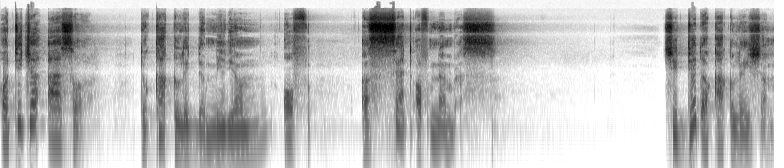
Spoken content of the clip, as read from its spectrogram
her teacher asked her to calculate the median of a set of numbers. She did a calculation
